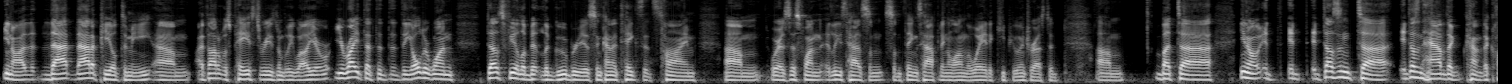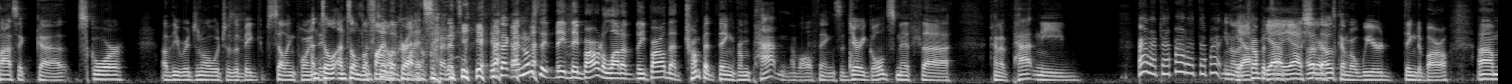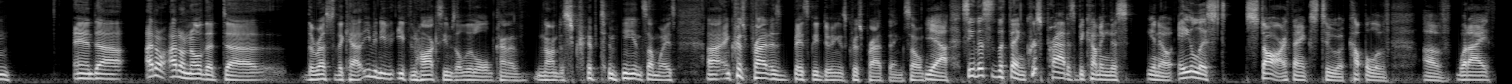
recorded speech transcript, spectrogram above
you know that that appealed to me. Um, I thought it was paced reasonably well. You're you're right that the, the, the older one does feel a bit lugubrious and kind of takes its time, um, whereas this one at least has some some things happening along the way to keep you interested. Um, but uh, you know it it it doesn't uh, it doesn't have the kind of the classic uh, score of the original, which was a big selling point. Until- until the final credits. credits. In fact, I noticed that they, they borrowed a lot of they borrowed that trumpet thing from Patton of all things, the Jerry Goldsmith uh, kind of Pattony. You know, Yeah, the trumpet. yeah, sound. yeah, thought sure. That was kind of a weird thing to borrow. Um, and uh, I don't, I don't know that uh, the rest of the cast, even Ethan Hawke, seems a little kind of nondescript to me in some ways. Uh, and Chris Pratt is basically doing his Chris Pratt thing. So Yeah. See, this is the thing. Chris Pratt is becoming this, you know, A-list star thanks to a couple of of what I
